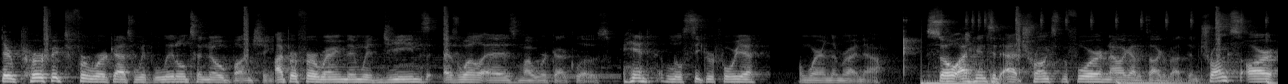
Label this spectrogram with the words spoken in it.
They're perfect for workouts with little to no bunching. I prefer wearing them with jeans as well as my workout clothes. And a little secret for you, I'm wearing them right now. So I hinted at trunks before, now I gotta talk about them. Trunks are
